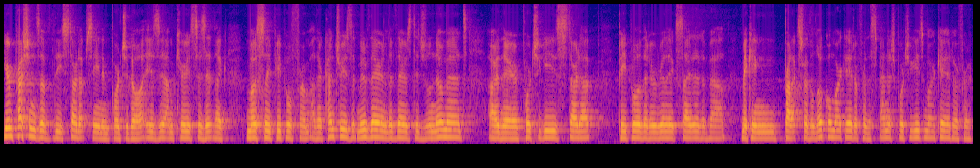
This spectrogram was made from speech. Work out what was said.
your impressions of the startup scene in Portugal. Is I'm curious, is it like mostly people from other countries that move there and live there as digital nomads? Are there Portuguese startup people that are really excited about making products for the local market or for the Spanish Portuguese market or for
